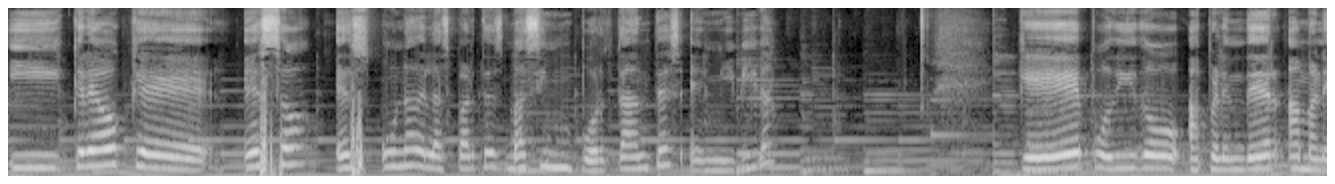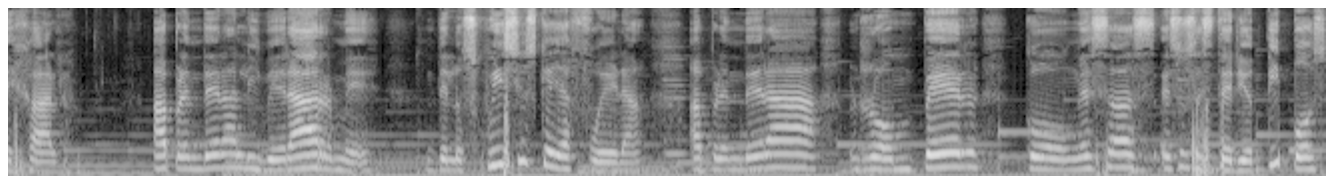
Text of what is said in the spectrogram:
Y creo que eso es una de las partes más importantes en mi vida que he podido aprender a manejar, aprender a liberarme de los juicios que hay afuera, aprender a romper con esas, esos estereotipos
